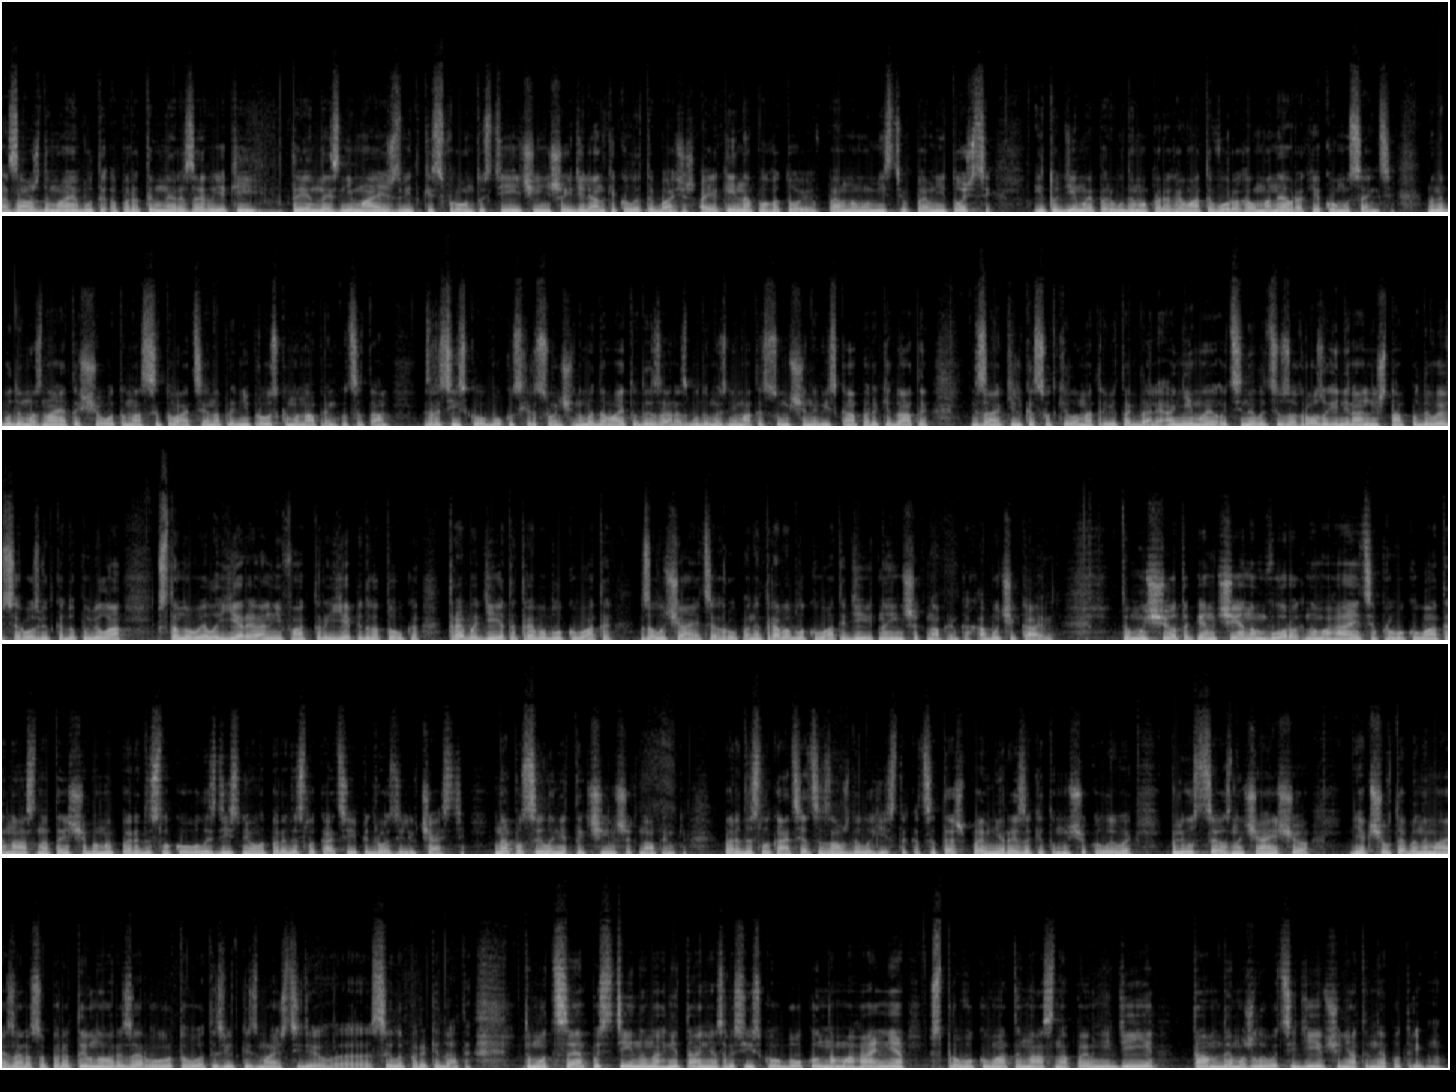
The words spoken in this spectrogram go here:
е, завжди має бути оперативний резерв, який ти не знімаєш звідкись з фронту з тієї чи іншої ділянки, коли ти бачиш, а який на поготові в певному місці, в певній точці. І тоді ми будемо перегравати ворога в маневрах в якому сенсі. Ми не будемо знаєте, що от у нас ситуація на Придніпровському напрямку, це там з російського боку, з Херсонщини. Ми давай туди зараз будемо знімати з Сумщини війська, перекидати за кількасот кілометрів і так далі. А ні, ми оцінили цю загрозу. Генеральний штаб подивився, розвідка доповіла, встановили, є реальні фактори, є підготовка. Треба діяти, треба блокувати. Залучається група. Не треба блокувати, діють на інших напрямках або чекають. Тому що таким чином ворог намагається провокувати нас на те, щоб ми передислоковували, здійснювали передислокації підрозділів часті на посилення тих чи інших напрямків. Передислокація це завжди логістика. Це теж певні ризики, тому що коли ви плюс це означає, що якщо в тебе немає зараз оперативного резерву готового, ти звідкись маєш ці е, сили перекидати. Тому це постійне нагнітання з російського боку, намагання спровокувати нас на певні дії там, де можливо ці дії вчиняти не потрібно.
